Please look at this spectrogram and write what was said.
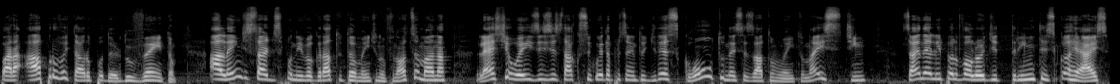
para aproveitar o poder do vento. Além de estar disponível gratuitamente no final de semana, Last Oasis está com 50% de desconto nesse exato momento na Steam, saindo ali pelo valor de 35 reais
